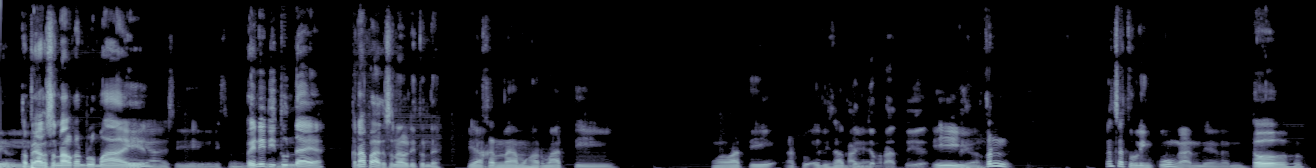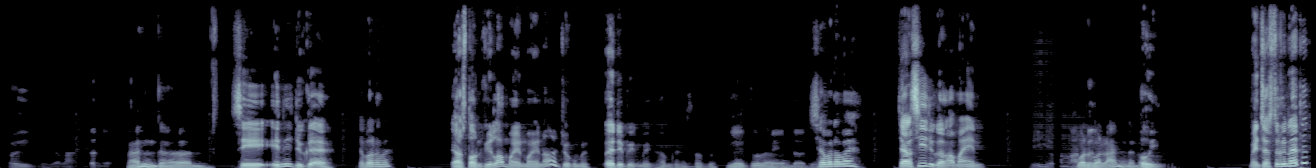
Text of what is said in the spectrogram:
Iya. Tapi Arsenal kan belum main. Iya sih. Oh, ini ditunda ya? Kenapa Arsenal ditunda? Ya karena menghormati menghormati Ratu Elizabeth. Kanjeng Ratu ya Iya, kan kan satu lingkungan dia kan. Oh, oh iya ya London ya London. si ini juga ya? Siapa namanya? Ya Aston Villa main-main aja kemarin. Eh di Birmingham kan Aston Villa. Ya itulah. Beda dia. Siapa namanya? Chelsea juga nggak main. iya kan Warga London. Oh iya. Manchester United?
